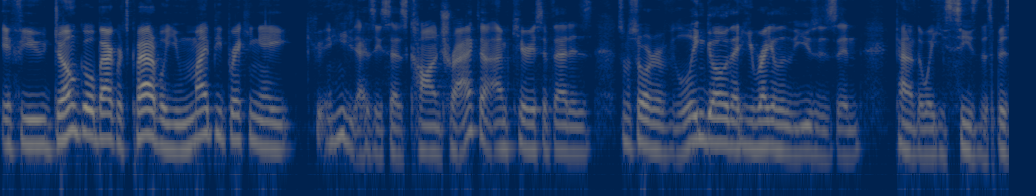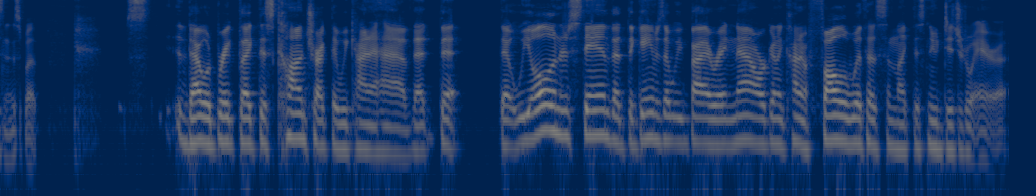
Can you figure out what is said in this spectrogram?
If you don't go backwards compatible, you might be breaking a he as he says contract. I'm curious if that is some sort of lingo that he regularly uses in kind of the way he sees this business, but that would break like this contract that we kind of have that that that we all understand that the games that we buy right now are going to kind of follow with us in like this new digital era.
